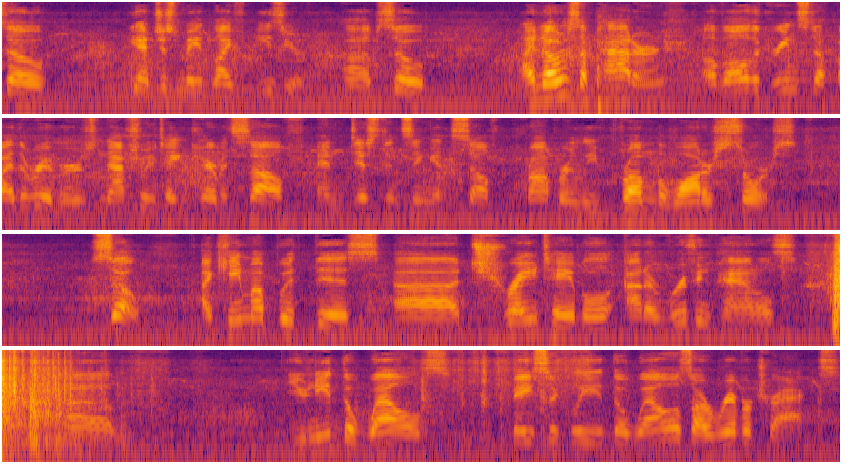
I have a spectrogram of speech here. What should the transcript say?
so, yeah, it just made life easier. Uh, so, I noticed a pattern of all the green stuff by the rivers naturally taking care of itself and distancing itself properly from the water source. So I came up with this uh, tray table out of roofing panels. Um, you need the wells. Basically, the wells are river tracks.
